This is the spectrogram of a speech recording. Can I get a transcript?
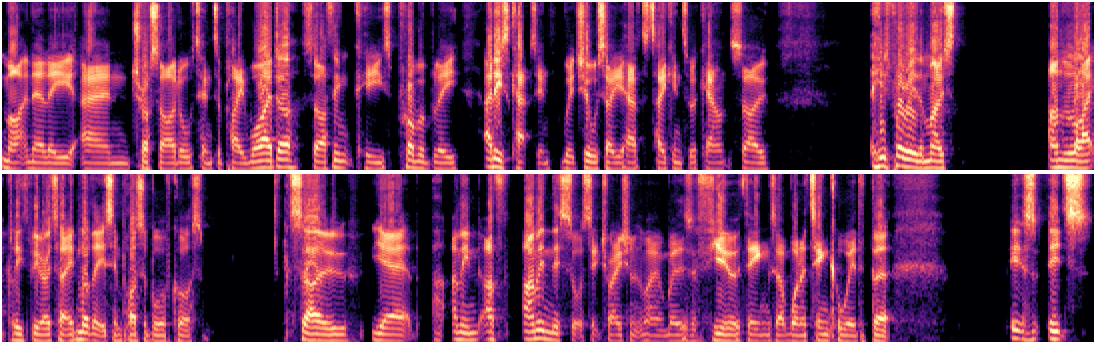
Martinelli, and Trossard all tend to play wider. So I think he's probably, and he's captain, which also you have to take into account. So he's probably the most unlikely to be rotated. Not that it's impossible, of course. So yeah, I mean, i am in this sort of situation at the moment where there's a few things I want to tinker with, but it's it's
